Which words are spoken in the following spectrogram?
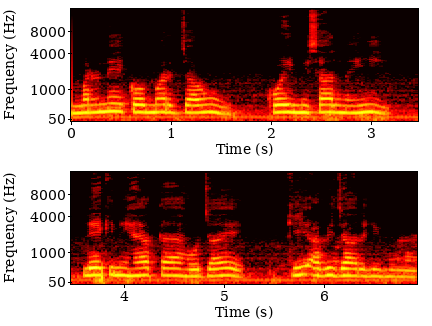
मरने को मर जाऊँ, कोई मिसाल नहीं, लेकिन यह तय हो जाए कि अभी जा रही हूँ मैं।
